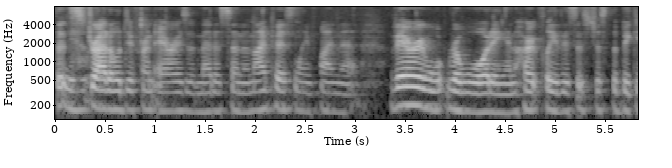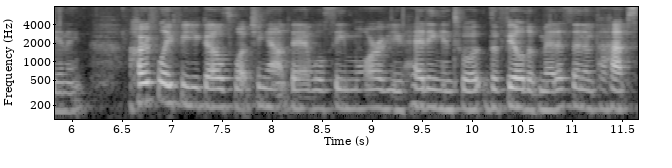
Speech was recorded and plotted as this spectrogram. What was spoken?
that yeah. straddle different areas of medicine. And I personally find that very rewarding, and hopefully, this is just the beginning. Hopefully, for you girls watching out there, we'll see more of you heading into a, the field of medicine and perhaps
